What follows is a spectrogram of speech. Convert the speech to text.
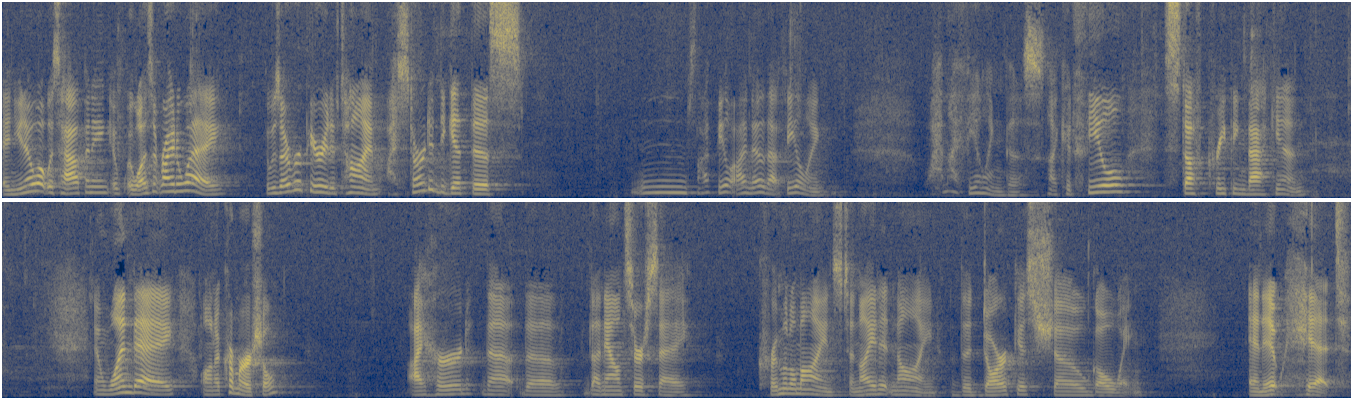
And you know what was happening? It, it wasn't right away. It was over a period of time. I started to get this mm, i feel i know that feeling. Why am I feeling this? I could feel stuff creeping back in. And one day on a commercial, I heard that the announcer say, Criminal Minds tonight at 9, the darkest show going. And it hit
